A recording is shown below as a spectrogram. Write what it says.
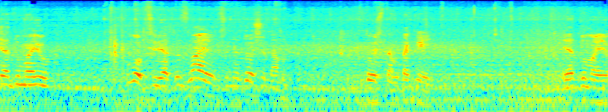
Я думаю, хлопців я то знаю, це не то, що там хтось там такий. Я думаю,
